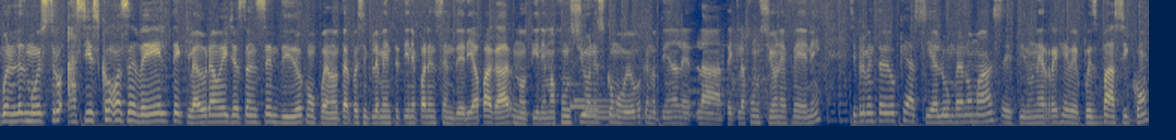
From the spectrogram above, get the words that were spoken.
Bueno, les muestro, así es como se ve el teclado una vez ya está encendido Como pueden notar, pues simplemente tiene para encender y apagar No tiene más funciones como veo porque no tiene la, tecla función FN Simplemente veo que así alumbra nomás, eh, tiene un RGB pues básico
